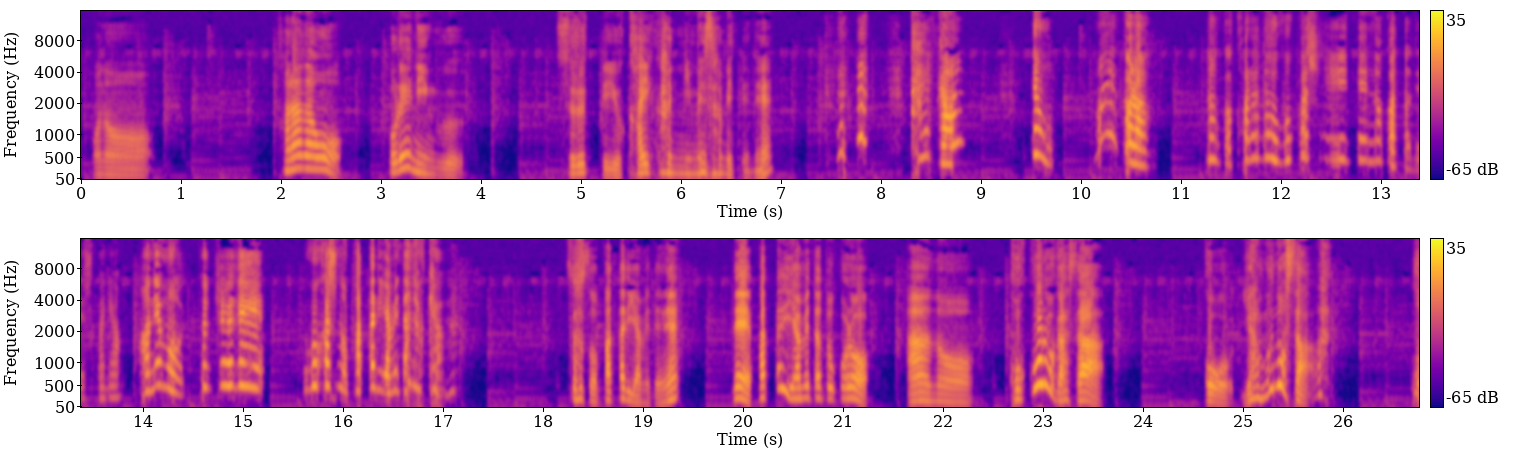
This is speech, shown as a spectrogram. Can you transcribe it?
う。この、体をトレーニングするっていう快感に目覚めてね。快感？でも、前から、なんか体を動かしてなかったですか？にゃあ、でも、途中で動かすのパッタリやめたのきゃ。そうそう、ぱったりやめてね。で、ぱったりやめたところ、あの、心がさ、こう、やむのさ。や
